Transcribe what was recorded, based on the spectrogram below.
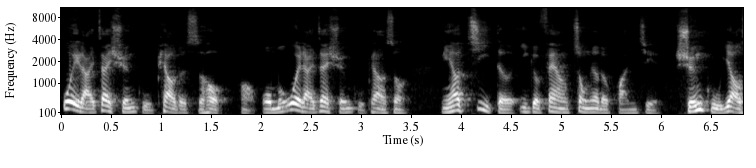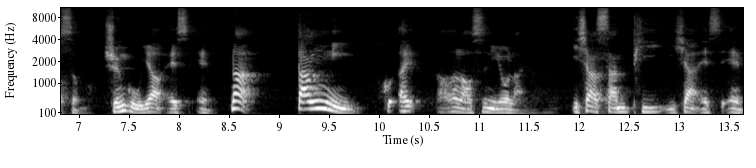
未来在选股票的时候哦，我们未来在选股票的时候。你要记得一个非常重要的环节，选股要什么？选股要 SM。那当你哎，老老师你又来了，一下三 P，一下 SM。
